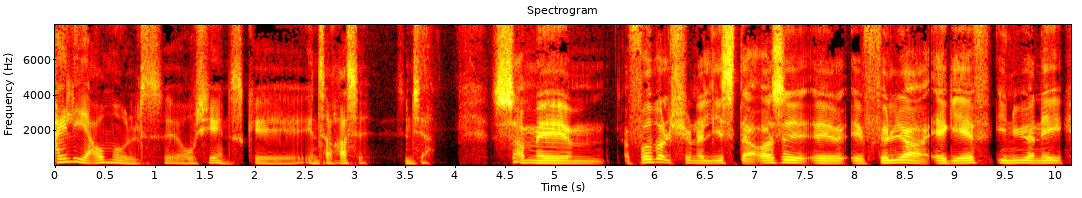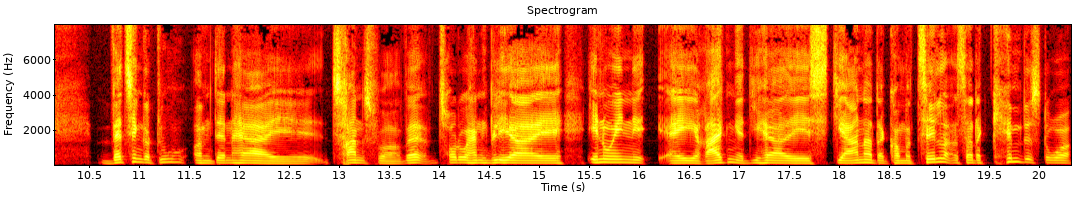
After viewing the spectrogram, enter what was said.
dejlig afmålt øh, oceansk øh, interesse, synes jeg. Som øh, fodboldjournalist, der også øh, øh, følger AGF i ny og næ, hvad tænker du om den her øh, transfer? Hvad tror du, han bliver øh, endnu en af i rækken af de her øh, stjerner, der kommer til, og så er der kæmpe store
